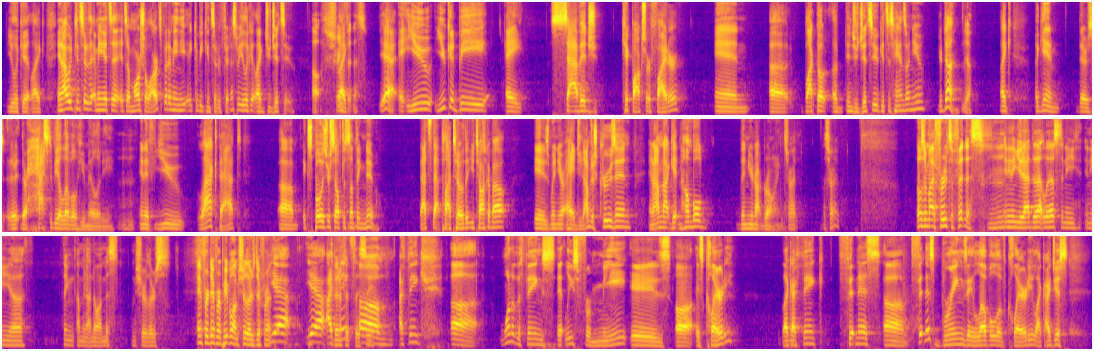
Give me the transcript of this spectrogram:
you look at like, and I would consider that. I mean, it's a it's a martial arts, but I mean, it could be considered fitness. But you look at like jujitsu. Oh, extreme Like- fitness. Yeah, it- you you could be a savage kickboxer fighter, and a black belt of, in jujitsu gets his hands on you, you're done. Yeah. Like again, there's there, there has to be a level of humility, mm-hmm. and if you lack that, um, expose yourself to something new. That's that plateau that you talk about. Is when you're, hey, dude, I'm just cruising and I'm not getting humbled. Then you're not growing. That's right. That's right. Those are my fruits of fitness. Mm-hmm. Anything you'd add to that list? Any any uh, thing? I mean, I know I missed. I'm sure there's, and for different people, I'm sure there's different. Yeah, yeah. I Benefits think, they see. Um, I think uh, one of the things, at least for me, is uh, is clarity. Like I think fitness um, fitness brings a level of clarity. Like I just,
